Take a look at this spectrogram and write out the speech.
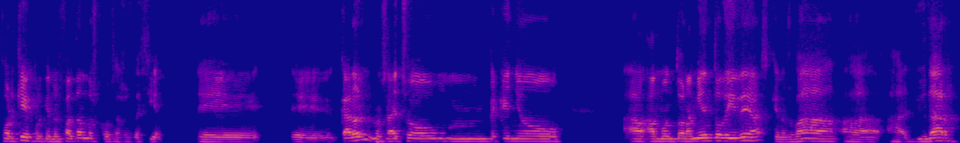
¿Por qué? Porque nos faltan dos cosas, os decía. Eh, eh, Carol nos ha hecho un pequeño amontonamiento de ideas que nos va a, ayudar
